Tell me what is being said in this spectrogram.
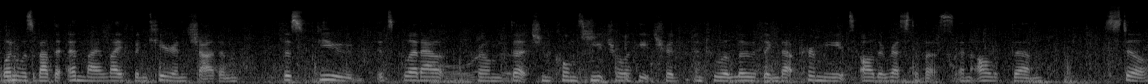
one was about to end my life when Kieran shot him. This feud, it's bled out from Dutch and Colm's mutual hatred into a loathing that permeates all the rest of us and all of them. Still,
